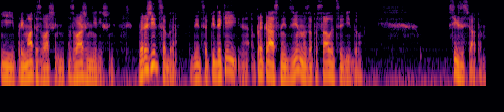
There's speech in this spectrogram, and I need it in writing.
і приймати зважені, зважені рішення. Бережіть себе, дивіться, під який е, прекрасний дзвін ми записали це відео. Всіх зі святом!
